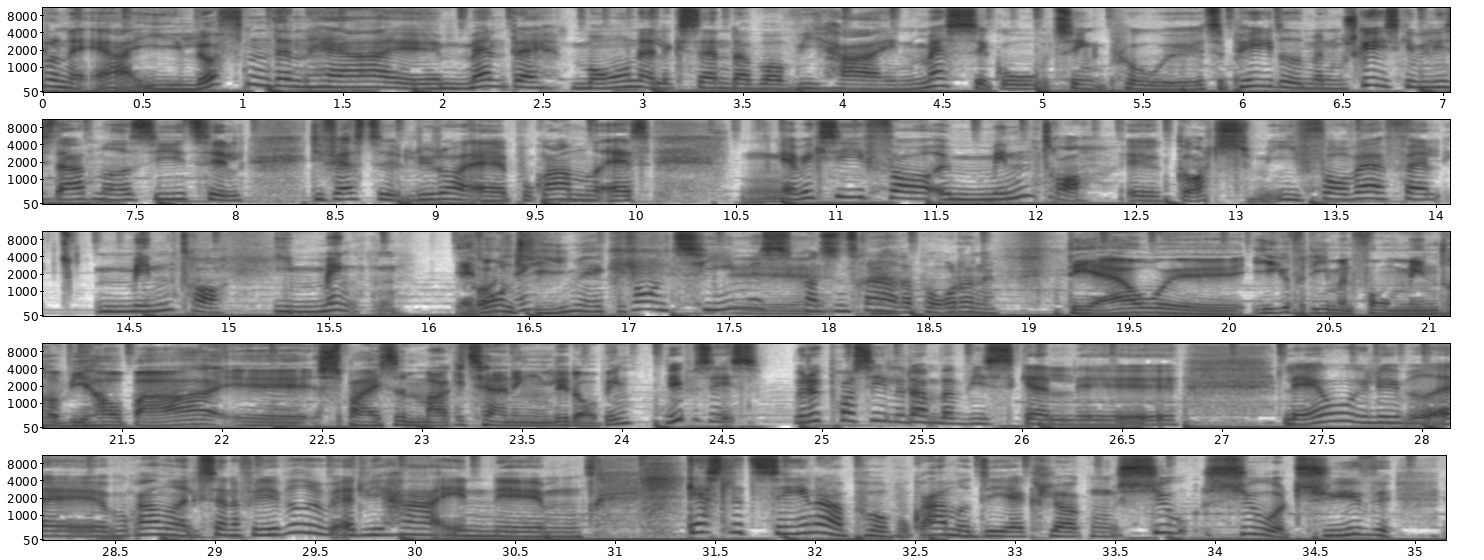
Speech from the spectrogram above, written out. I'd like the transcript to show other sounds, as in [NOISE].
Reporterne er i luften den her øh, mandag morgen, Alexander, hvor vi har en masse gode ting på øh, tapetet, men måske skal vi lige starte med at sige til de faste lyttere af programmet, at mm, jeg vil ikke sige for øh, mindre øh, godt, I får i hvert fald mindre i mængden jeg får en time, ikke? Vi får en times øh, koncentreret ja. reporterne. Det er jo øh, ikke, fordi man får mindre. Vi har jo bare øh, spejset marketerningen lidt op, ikke? Lige præcis. Vil du ikke prøve at sige lidt om, hvad vi skal øh, lave i løbet af programmet, Alexander? For jeg ved jo, at vi har en øh, gæst lidt senere på programmet. Det er klokken 7.27.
